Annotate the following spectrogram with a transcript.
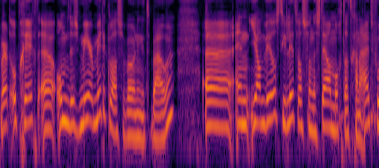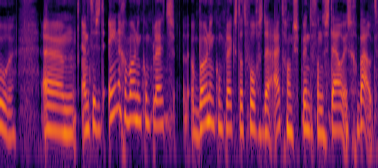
werd opgericht uh, om dus meer middenklassewoningen te bouwen. En Jan Wils, die lid was van de stijl, mocht dat gaan uitvoeren. Um, en het is het enige woningcomplex, woningcomplex dat volgens de uitgangspunten van de stijl is gebouwd.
